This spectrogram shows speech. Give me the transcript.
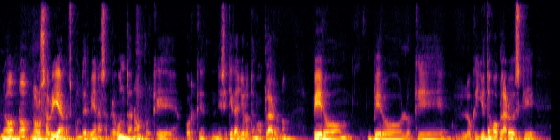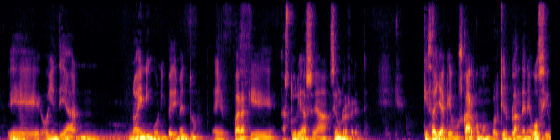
no, no, no lo sabría responder bien a esa pregunta, ¿no? Porque, porque ni siquiera yo lo tengo claro, ¿no? Pero, pero lo, que, lo que yo tengo claro es que eh, hoy en día no hay ningún impedimento eh, para que Asturias sea, sea, un referente. Quizá haya que buscar, como en cualquier plan de negocio,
